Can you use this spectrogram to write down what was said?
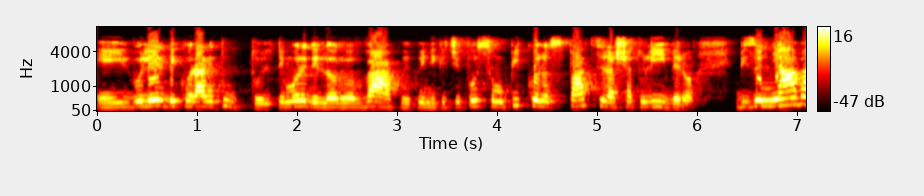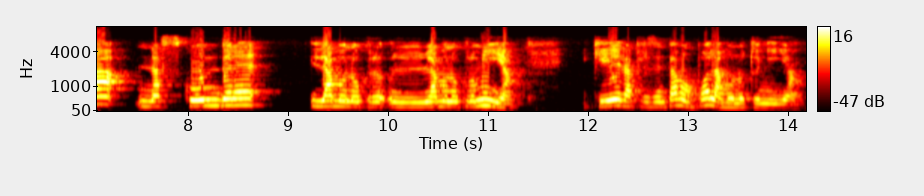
e il voler decorare tutto, il temore dell'horror vacui, quindi che ci fosse un piccolo spazio lasciato libero, bisognava nascondere la, monocro- la monocromia che rappresentava un po' la monotonia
